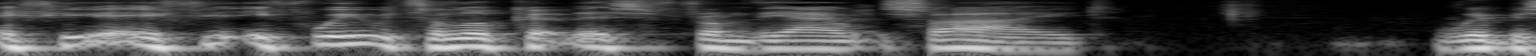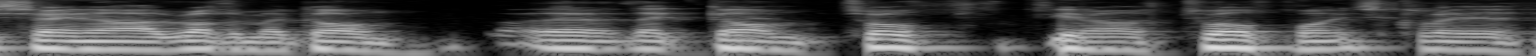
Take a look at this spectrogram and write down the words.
if you if if we were to look at this from the outside, we'd be saying, "Oh, Rotherham are gone. They're, they're gone. Twelve, you know, twelve points clear,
